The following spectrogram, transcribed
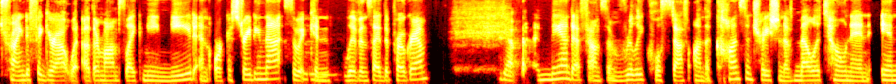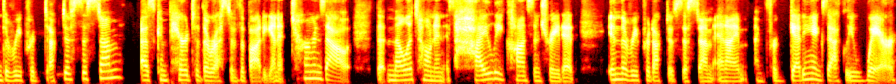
trying to figure out what other moms like me need and orchestrating that so it mm-hmm. can live inside the program. Yep. Amanda found some really cool stuff on the concentration of melatonin in the reproductive system as compared to the rest of the body. And it turns out that melatonin is highly concentrated in the reproductive system. And I'm, I'm forgetting exactly where,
